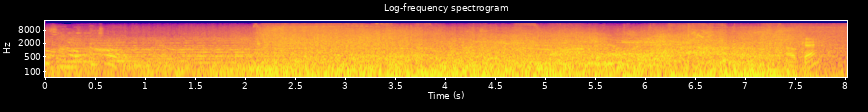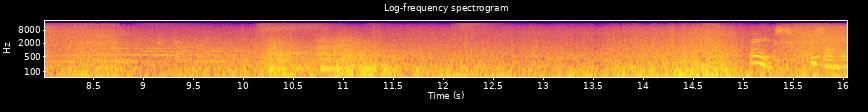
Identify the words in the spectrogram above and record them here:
Is under attack. Okay. Base is under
